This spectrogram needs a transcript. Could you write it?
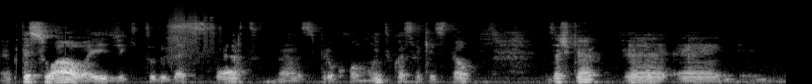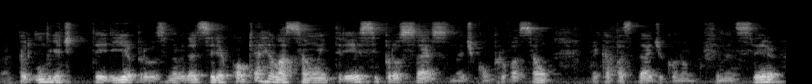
é, pessoal aí de que tudo desse certo, né, se preocupa muito com essa questão. Mas acho que é, é, é pergunta que a gente teria para você, na verdade, seria qual é a relação entre esse processo né, de comprovação da capacidade econômico-financeira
